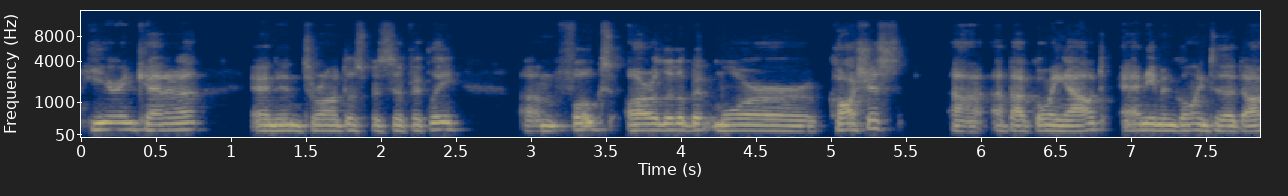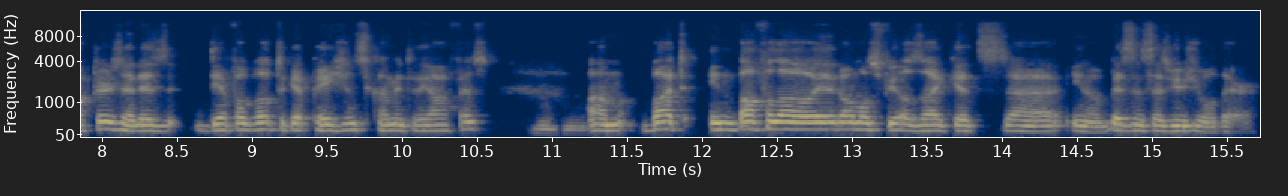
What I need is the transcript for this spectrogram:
here in Canada and in Toronto specifically, um, folks are a little bit more cautious uh, about going out and even going to the doctors. It is difficult to get patients to come into the office. Mm-hmm. Um, but in Buffalo, it almost feels like it's uh, you know business as usual there.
